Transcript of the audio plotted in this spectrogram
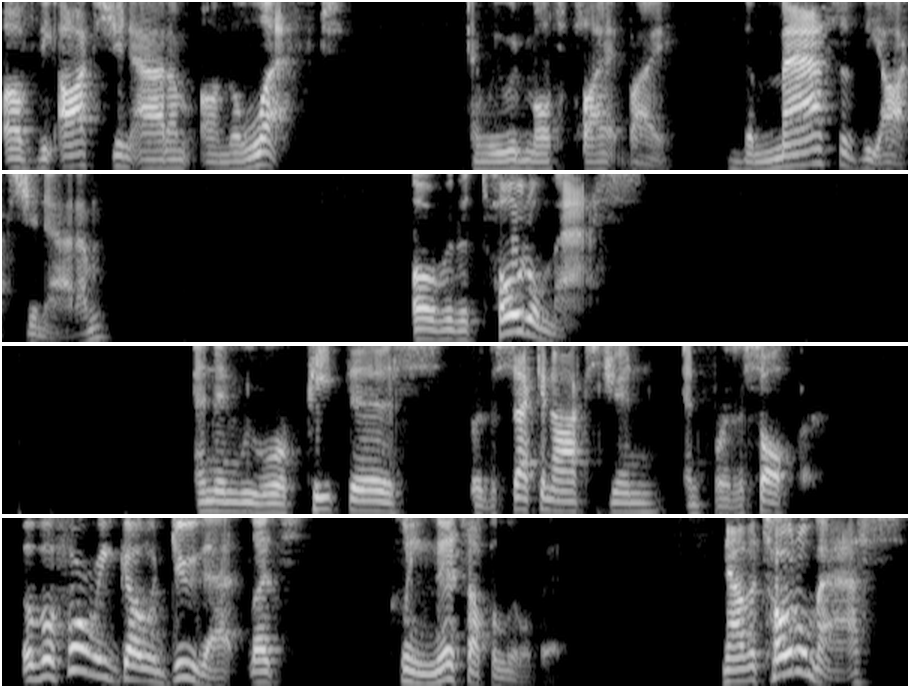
of the oxygen atom on the left. And we would multiply it by the mass of the oxygen atom over the total mass. And then we will repeat this for the second oxygen and for the sulfur. But before we go and do that, let's clean this up a little bit. Now the total mass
